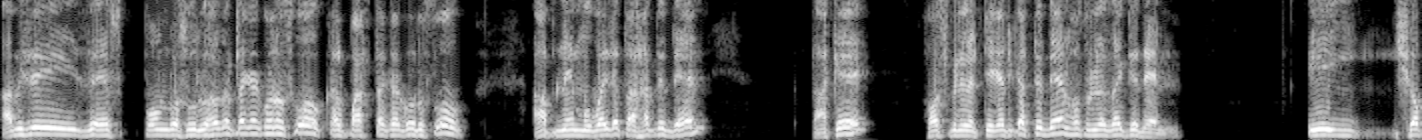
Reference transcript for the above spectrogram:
আমি সেই যে পনেরো ষোলো হাজার টাকা খরচ হোক, আর পাঁচ টাকা খরচ হোক, আপনি মোবাইলটা তার হাতে দেন, তাকে হসপিটালের টিকিট কাটতে দেন, হসপিটালে যাইতে দেন। এই সব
